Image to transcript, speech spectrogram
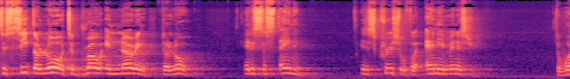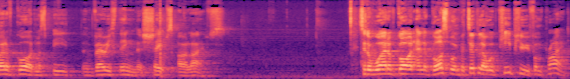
to seek the Lord, to grow in knowing the Lord. It is sustaining. It is crucial for any ministry. The Word of God must be the very thing that shapes our lives. So, the Word of God and the gospel in particular will keep you from pride.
